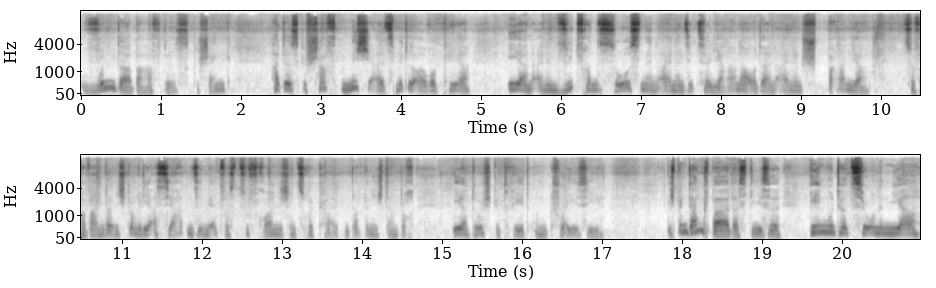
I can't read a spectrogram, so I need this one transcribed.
wunderbehaftes Geschenk, hat es geschafft, mich als Mitteleuropäer eher in einen Südfranzosen, in einen Sizilianer oder in einen Spanier zu verwandeln. Ich glaube, die Asiaten sind mir etwas zu freundlich und zurückhaltend. Da bin ich dann doch eher durchgedreht und crazy. Ich bin dankbar, dass diese Genmutationen mir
